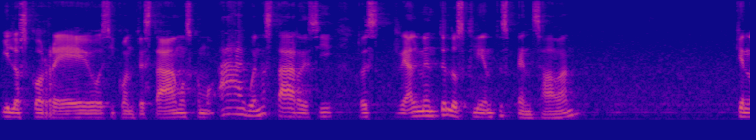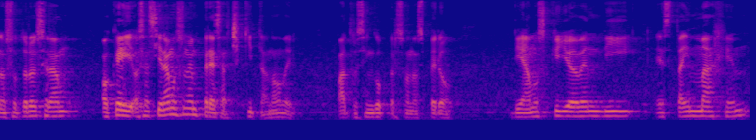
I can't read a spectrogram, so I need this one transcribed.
y los correos y contestábamos como, ah, buenas tardes, y entonces realmente los clientes pensaban que nosotros éramos, ok, o sea, si éramos una empresa chiquita, ¿no? De cuatro o cinco personas, pero digamos que yo vendí esta imagen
